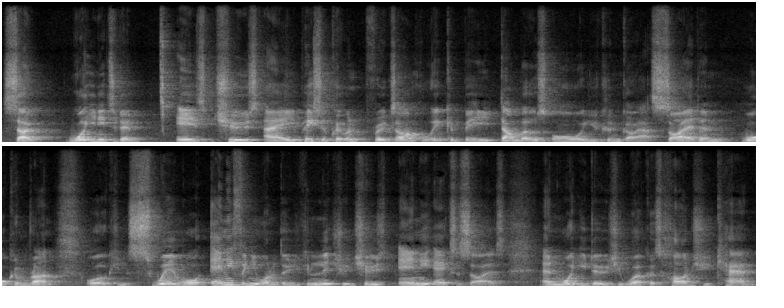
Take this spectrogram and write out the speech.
So, what you need to do is choose a piece of equipment. For example, it could be dumbbells, or you can go outside and walk and run, or you can swim, or anything you want to do. You can literally choose any exercise. And what you do is you work as hard as you can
